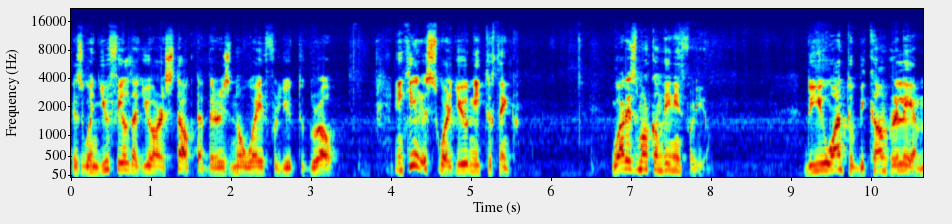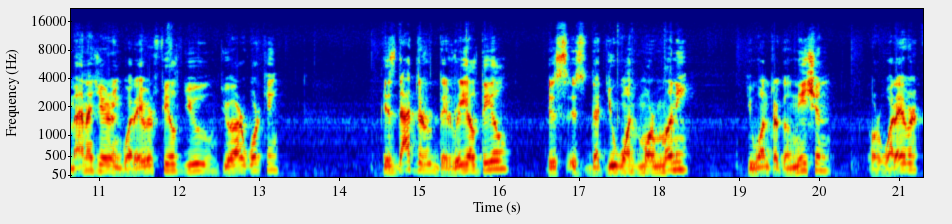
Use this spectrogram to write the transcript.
is when you feel that you are stuck, that there is no way for you to grow. And here is where you need to think what is more convenient for you? Do you want to become really a manager in whatever field you, you are working? Is that the, the real deal? Is, is that you want more money? You want recognition or whatever?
